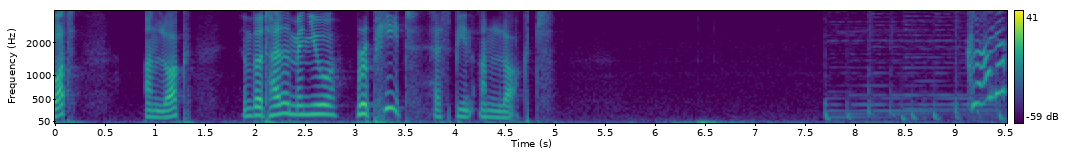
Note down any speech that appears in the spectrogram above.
What? Unlock. In the title menu, Repeat has been unlocked. Chrono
